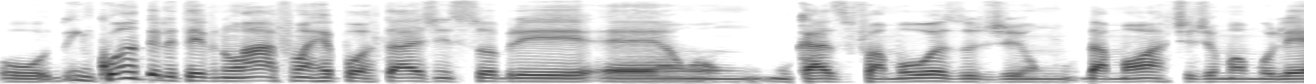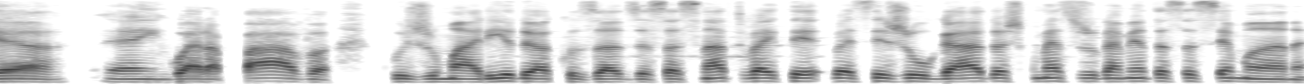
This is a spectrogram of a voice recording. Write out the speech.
O, enquanto ele teve no ar, foi uma reportagem sobre é, um, um, caso famoso de um, da morte de uma mulher é, em Guarapava, cujo marido é acusado de assassinato, vai, ter, vai ser julgado, acho que começa o julgamento essa semana.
